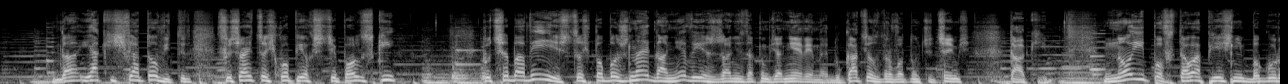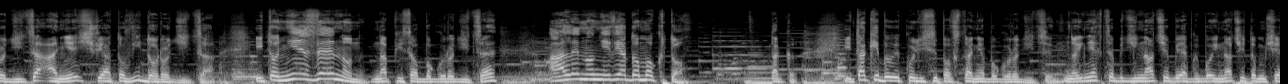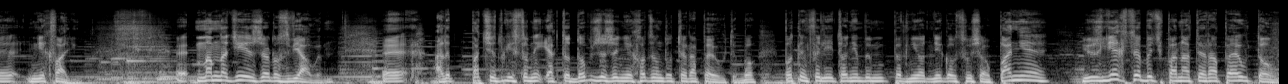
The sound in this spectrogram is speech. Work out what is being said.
Da? Jaki światowi? Ty słyszałeś coś chłopie o chrzcie Polski? Tu trzeba wyjść, coś pobożnego, a nie wyjeżdżanie z jakąś, ja nie wiem, edukacją zdrowotną czy czymś takim. No i powstała pieśń Bogu Rodzica, a nie Światowido Rodzica. I to nie Zenon napisał Bogu Rodzice, ale no nie wiadomo kto. Tak. I takie były kulisy powstania Bogu Rodzicy. No i nie chcę być inaczej, bo jakby było inaczej, to bym się nie chwalił. E, Mam nadzieję, że rozwiałem. E, Ale patrzcie z drugiej strony, jak to dobrze, że nie chodzą do terapeuty, bo po tym felietonie bym pewnie od niego usłyszał: Panie, już nie chcę być pana terapeutą.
